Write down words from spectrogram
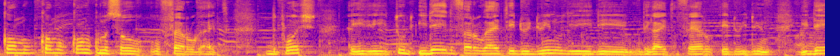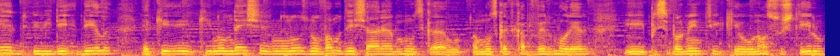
como, como, como começou o Ferro Gaita. Depois, a ide- tudo, ideia do Ferro Gaita e do Iduino e de, de Gaita Ferro e do Iduino. A ideia, ideia dele é que, que não deixa, nós não vamos deixar a música, a música de Cabo Verde morrer e principalmente que o nosso estilo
